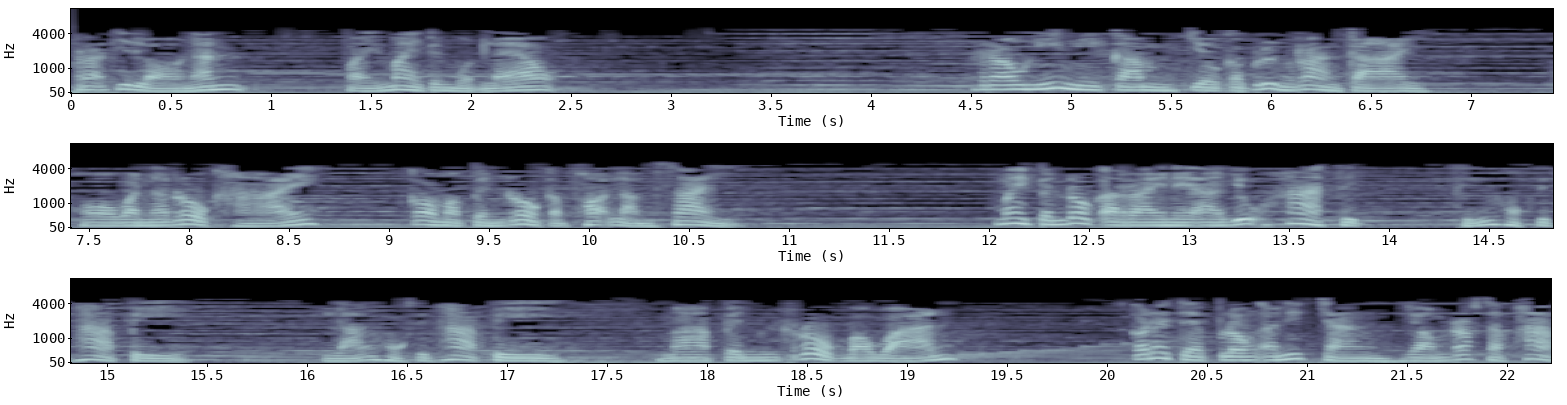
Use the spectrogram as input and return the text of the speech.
พระที่หล่อนั้นไฟไหม้ไปหมดแล้ว เรานี้มีกรรมเกี่ยวกับเรื่องร่างกาย พอวันโรคหาย ก็มาเป็นโรคกระเพาะลำไส้ ไม่เป็นโรคอะไรในอายุห้าสิบถึงหกสิบห้าปี หลังหกสิบห้าปี มาเป็นโรคเบาหวาน ก็ได้แต่ปลงอนิจจังยอมรับสภาพ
